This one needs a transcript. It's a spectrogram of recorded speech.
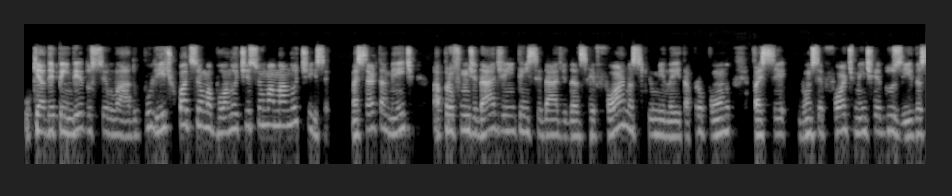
O que, a depender do seu lado político, pode ser uma boa notícia ou uma má notícia. Mas, certamente, a profundidade e a intensidade das reformas que o Milley está propondo vai ser, vão ser fortemente reduzidas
